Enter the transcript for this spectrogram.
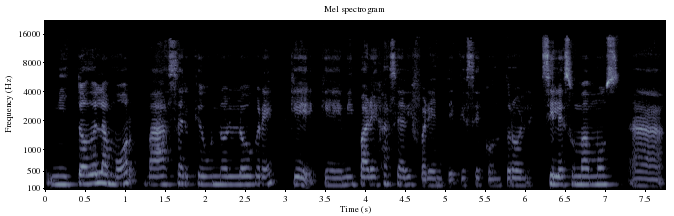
Ni todo el amor va a hacer que uno logre que, que, mi pareja sea diferente, que se controle. Si le sumamos a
